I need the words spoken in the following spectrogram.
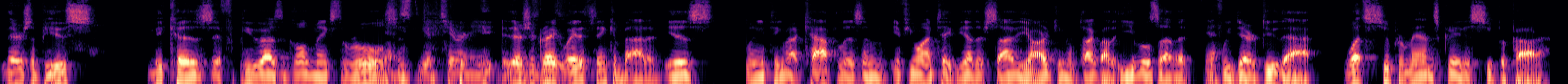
There's abuse because if he who has the gold makes the rules, Yes, you have tyranny. there's a great way to think about it. Is when you think about capitalism, if you want to take the other side of the argument, talk about the evils of it, Yeah. if we dare do that, what's Superman's greatest superpower?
